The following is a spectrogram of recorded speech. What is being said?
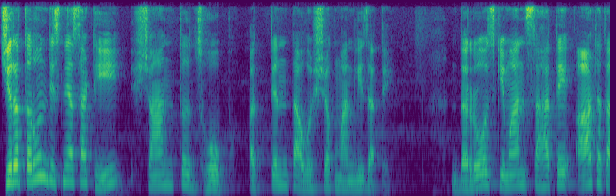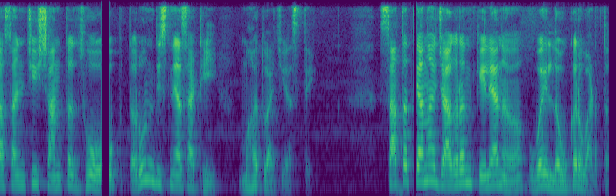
चिरतरुण दिसण्यासाठी शांत झोप अत्यंत आवश्यक मानली जाते. दररोज किमान सहा ते आठ तासांची शांत झोप तरुण दिसण्यासाठी महत्वाची असते. सातत्यानं जागरण केल्यानं वय लवकर वाढतं.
